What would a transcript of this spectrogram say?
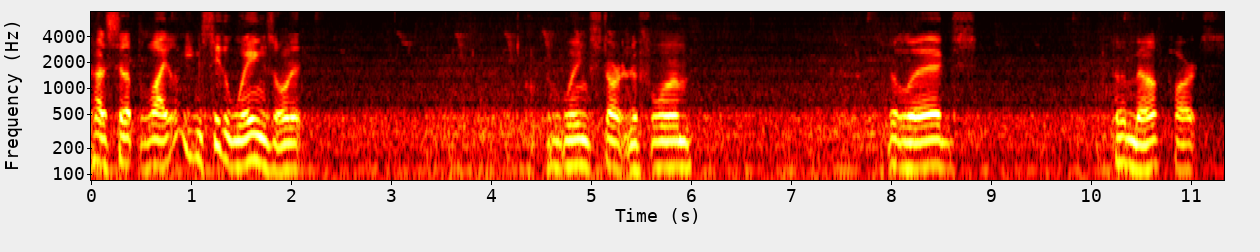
how to set up the light. Look, you can see the wings on it. The wings starting to form. The legs, the mouth parts.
